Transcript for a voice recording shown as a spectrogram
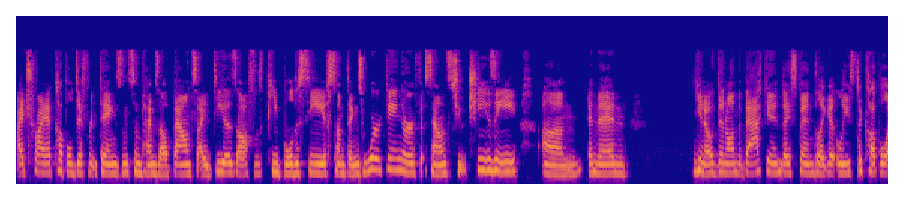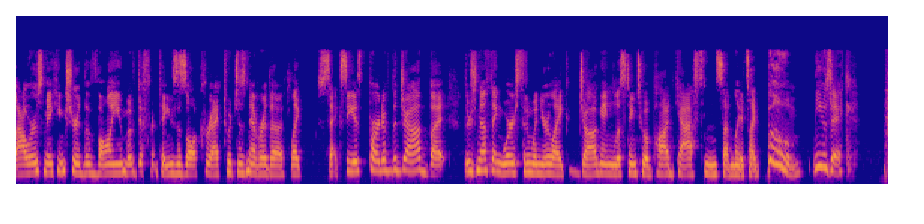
I try a couple different things. And sometimes I'll bounce ideas off of people to see if something's working or if it sounds too cheesy. Um, and then you know, then on the back end, I spend like at least a couple hours making sure the volume of different things is all correct, which is never the like sexiest part of the job. But there's nothing worse than when you're like jogging, listening to a podcast, and suddenly it's like, boom, music.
